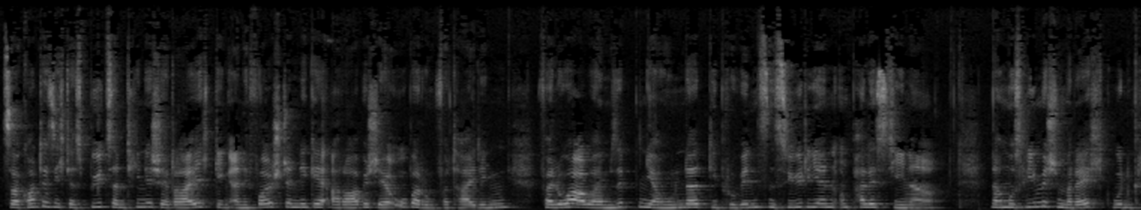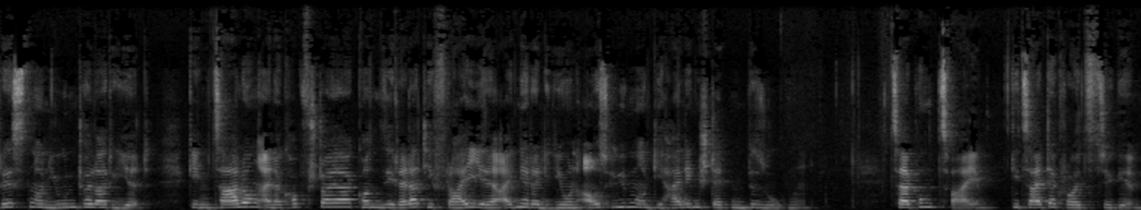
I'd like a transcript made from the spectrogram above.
Zwar konnte sich das Byzantinische Reich gegen eine vollständige arabische Eroberung verteidigen, verlor aber im 7. Jahrhundert die Provinzen Syrien und Palästina. Nach muslimischem Recht wurden Christen und Juden toleriert. Gegen Zahlung einer Kopfsteuer konnten sie relativ frei ihre eigene Religion ausüben und die heiligen Stätten besuchen. 2.2 Die Zeit der Kreuzzüge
